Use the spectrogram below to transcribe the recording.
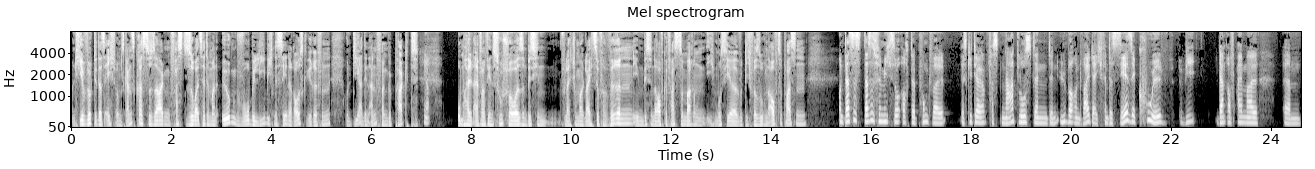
Und hier wirkte das echt, um es ganz krass zu sagen, fast so, als hätte man irgendwo beliebig eine Szene rausgegriffen und die an den Anfang gepackt. Ja. Um halt einfach den Zuschauer so ein bisschen vielleicht schon mal gleich zu verwirren, ihn ein bisschen darauf gefasst zu machen, ich muss hier wirklich versuchen aufzupassen. Und das ist, das ist für mich so auch der Punkt, weil es geht ja fast nahtlos denn, denn über und weiter. Ich finde es sehr, sehr cool, wie dann auf einmal ähm,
